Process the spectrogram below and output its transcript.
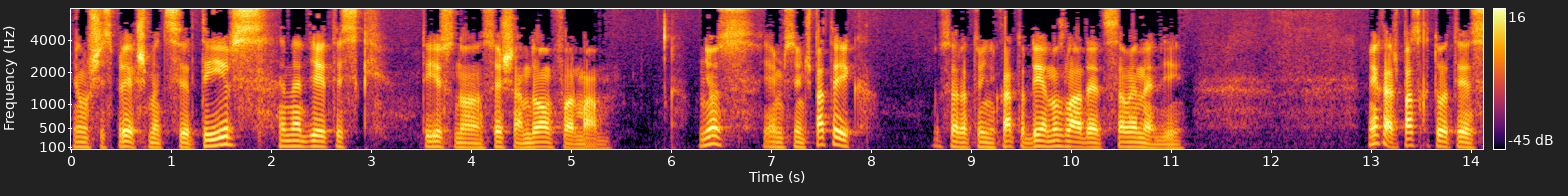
Jums šis priekšmets ir tīrs enerģētiski, tīrs no sešām domu formām. Un jūs, ja jums viņš patīk, jūs varat viņu katru dienu uzlādēt savu enerģiju. Vienkārši paskatoties,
